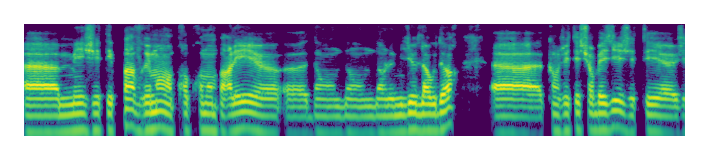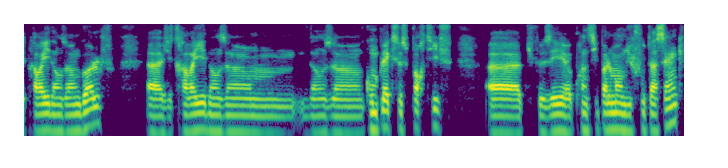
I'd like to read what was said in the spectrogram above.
Euh, mais j'étais pas vraiment à proprement parler euh, dans, dans, dans, le milieu de l'outdoor. Euh, quand j'étais sur Béziers, j'étais, j'ai travaillé dans un golf, j'ai travaillé dans un dans un complexe sportif euh, qui faisait principalement du foot à 5.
